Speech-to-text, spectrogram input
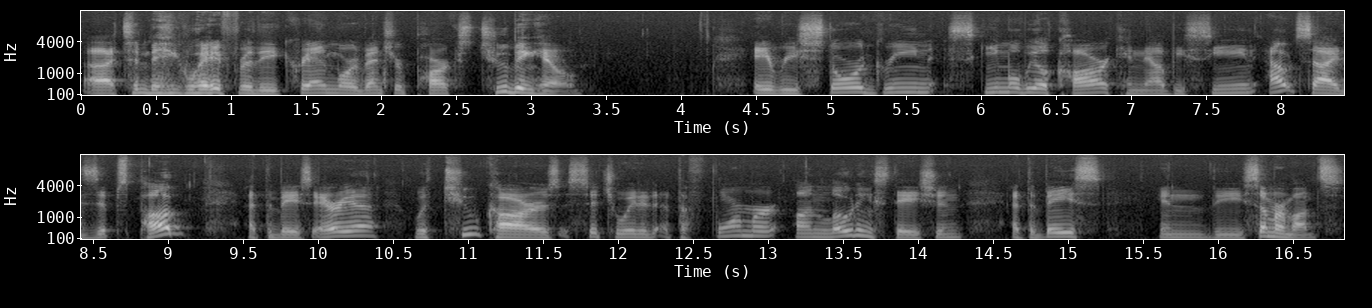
uh, to make way for the Cranmore Adventure Park's Tubing Hill. A restored green ski mobile car can now be seen outside Zips Pub at the base area, with two cars situated at the former unloading station at the base in the summer months.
